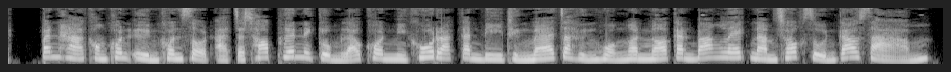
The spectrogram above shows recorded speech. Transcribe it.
ก ปัญหาของคนอื่นคนโสดอาจจะชอบเพื่อนในกลุ่มแล้วคนมีคู่รักกันดีถึงแม้จะหึงหวงงอนง้อกันบ้างเลขนำโชค 093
